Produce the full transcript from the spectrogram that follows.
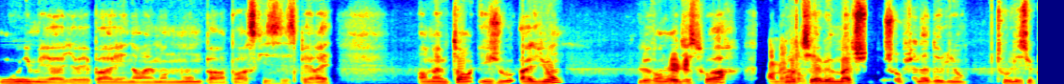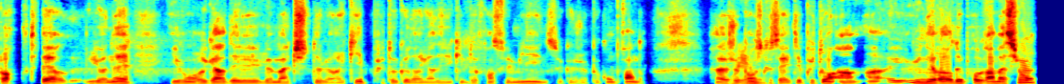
Oui, mais euh, il n'y avait pas énormément de monde par rapport à ce qu'ils espéraient. En même temps, ils jouent à Lyon. le vendredi soir, quand il y a le match de championnat de Lyon. Tous les supporters lyonnais, ils vont regarder le match de leur équipe plutôt que de regarder l'équipe de France féminine, ce que je peux comprendre. Euh, je pense que ça a été plutôt une erreur de programmation.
